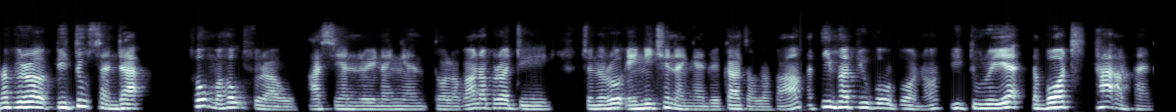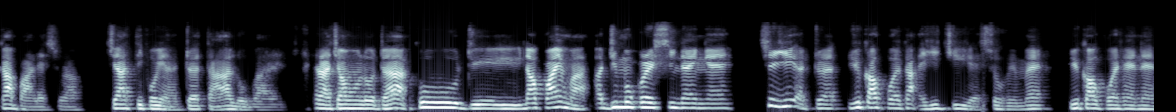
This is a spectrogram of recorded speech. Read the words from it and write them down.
နောက်ပြီးတော့ပြည်သူစန္ဒဟုတ်မဟုတ်ဆိုတာကိုအာဆီယံတွေနိုင်ငံတော်လကောင်းနောက်ပြီးတော့ဒီကျွန်တော်တို့အိန္ဒိချင်းနိုင်ငံတွေကတော်လကောင်းအတိမတ်ပြုဖို့ပေါ့နော်ဒီသူတွေရဲ့သဘောထားအမှန်ကပါလဲဆိုတော့ကြားသိဖို့ရန်အတွက်ဒါလိုပါတယ်အဲဒါကြောင့်မလို့ဒါအခုဒီနောက်ပိုင်းမှာဒီမိုကရေစီနိုင်ငံချစ်ရေးအတွက်ရွေးကောက်ပွဲကအရေးကြီးတယ်ဆိုပေမဲ့ ရွေးကောက်ပွဲထဲနဲ့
